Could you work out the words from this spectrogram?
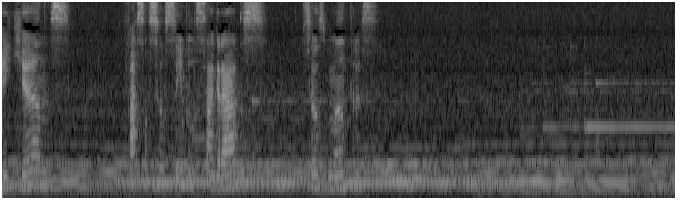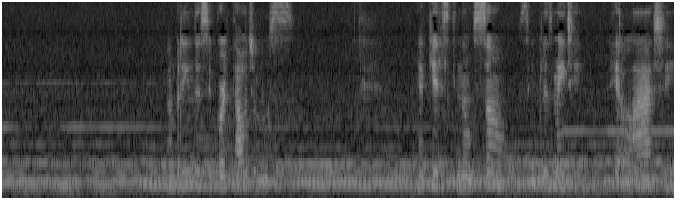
Reikianos, façam seus símbolos sagrados, seus mantras. Abrindo esse portal de luz. E aqueles que não são, simplesmente relaxem,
